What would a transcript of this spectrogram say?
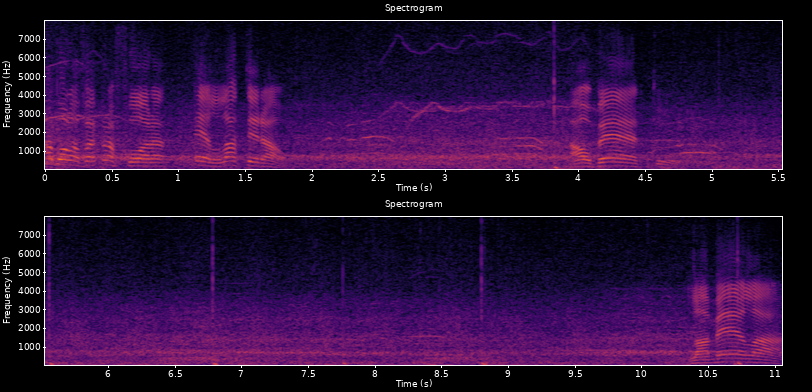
A bola vai para fora, é lateral. Alberto. Lamela.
